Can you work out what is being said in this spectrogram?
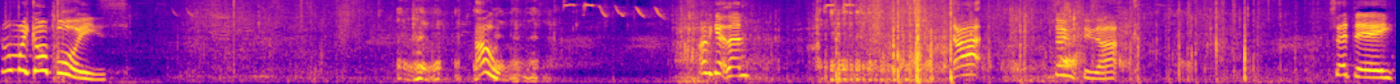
oh my god, boys. Oh. Have a get then. Ah, don't do that. Steady.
